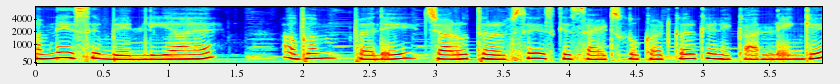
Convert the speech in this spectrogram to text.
हमने इसे बेल लिया है। अब हम पहले चारों तरफ़ से इसके साइड्स को कट करके निकाल लेंगे।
